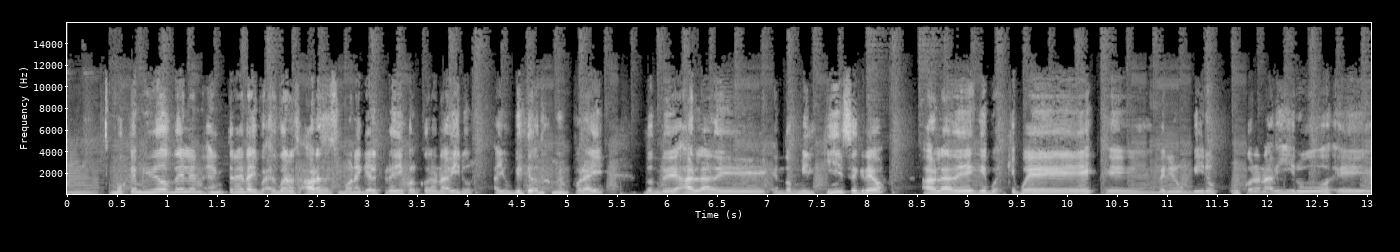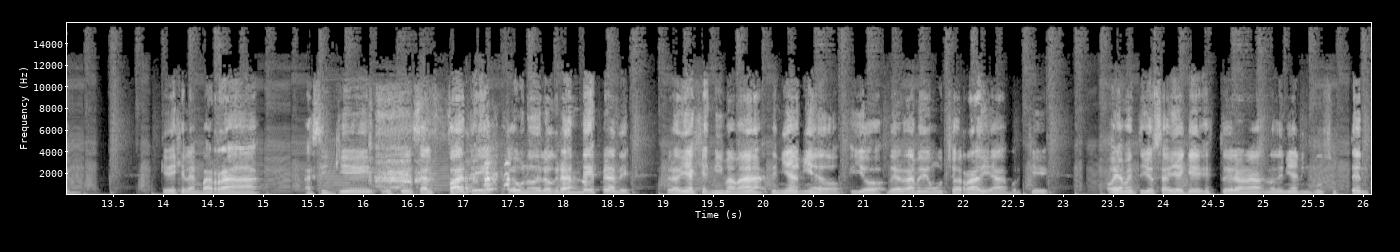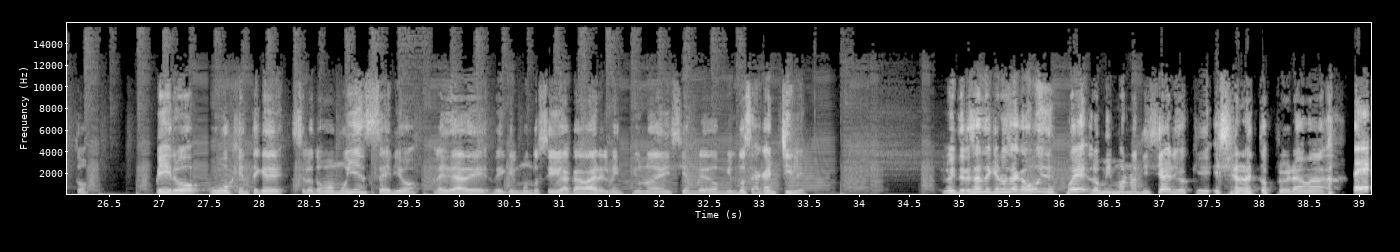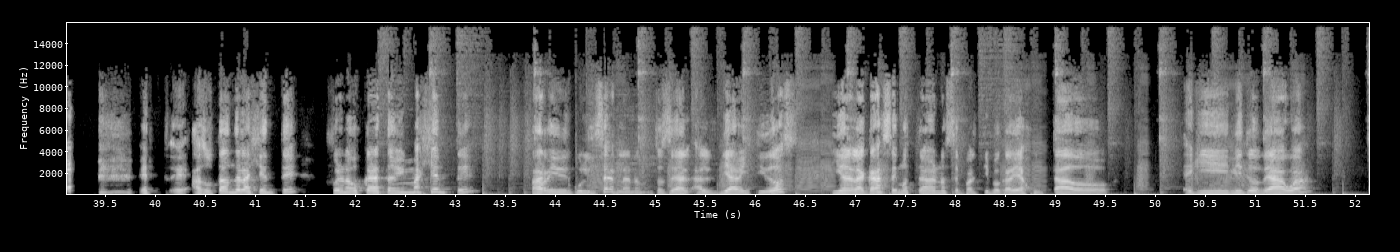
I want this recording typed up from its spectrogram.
busquen videos de él en, internet. Bueno, ahora se supone que él predijo el coronavirus. Hay un video también por ahí donde habla de, en 2015 creo, habla de que, puede eh, venir un virus, un coronavirus, eh, que deje la embarrada. Así que este Salfate fue uno de los grandes. Espérate, pero había que mi mamá tenía miedo y yo de verdad me dio mucha rabia porque obviamente yo sabía que esto era no tenía ningún sustento pero hubo gente que se lo tomó muy en serio, la idea de, que el mundo se iba a acabar el 21 de diciembre de 2012 acá en Chile. Lo interesante es que no se acabó y después los mismos noticiarios que hicieron estos programas eh, asustando a la gente, fueron a buscar a esta misma gente para ridiculizarla, ¿no? Entonces al, día 22 iban a la casa y mostraban, no sé, para el tipo que había juntado X litros de agua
